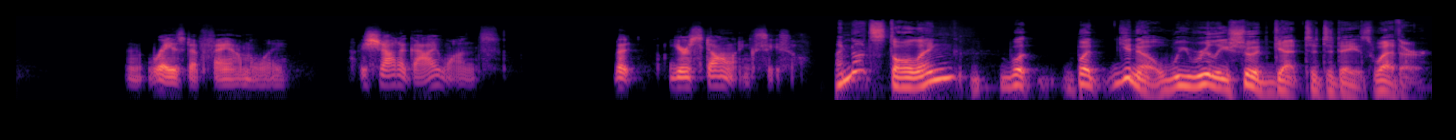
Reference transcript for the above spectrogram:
Raised a family. Shot a guy once. But you're stalling, Cecil. I'm not stalling, but, but you know, we really should get to today's weather.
